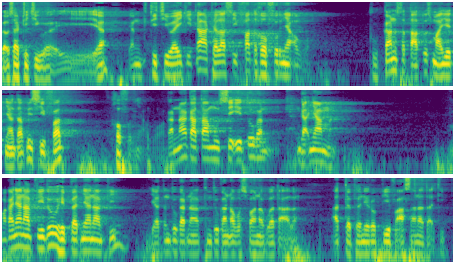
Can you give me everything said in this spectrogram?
Nggak usah dijiwai ya. Yang dijiwai kita adalah sifat ghafurnya Allah. Bukan status mayitnya, tapi sifat ghafurnya. Karena kata musik itu kan nggak nyaman. Makanya Nabi itu hebatnya Nabi, ya tentu karena bentukan Allah Subhanahu wa taala. Ada bani Robi fa'asana tadibu.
